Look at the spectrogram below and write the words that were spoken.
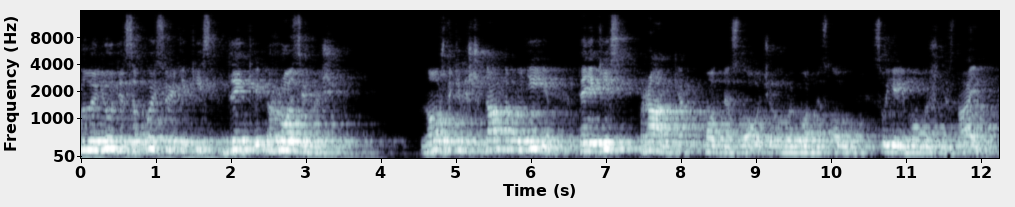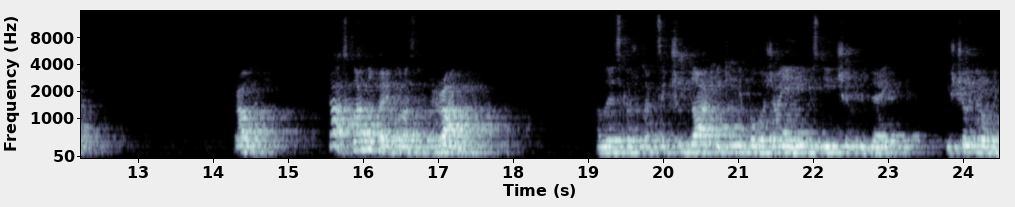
коли люди записують якісь дикі розіграші. Знову ж таки, нещодавна подія, де якийсь пранкер, модне слово, чергове модне слово своєї мови ж не знаємо. Правда ж? Так, складно перекласти пранкер. Але я скажу так, це чудак, який не поважає гідності інших людей. І що він робить?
